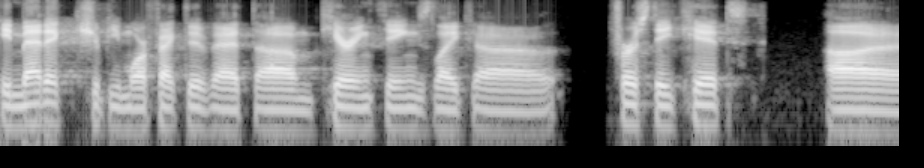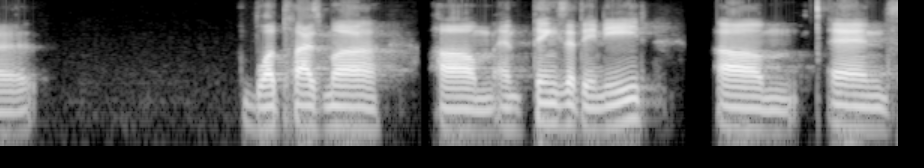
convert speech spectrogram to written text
a medic should be more effective at um, carrying things like uh, first aid kit, uh, blood plasma, um, and things that they need. um, and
